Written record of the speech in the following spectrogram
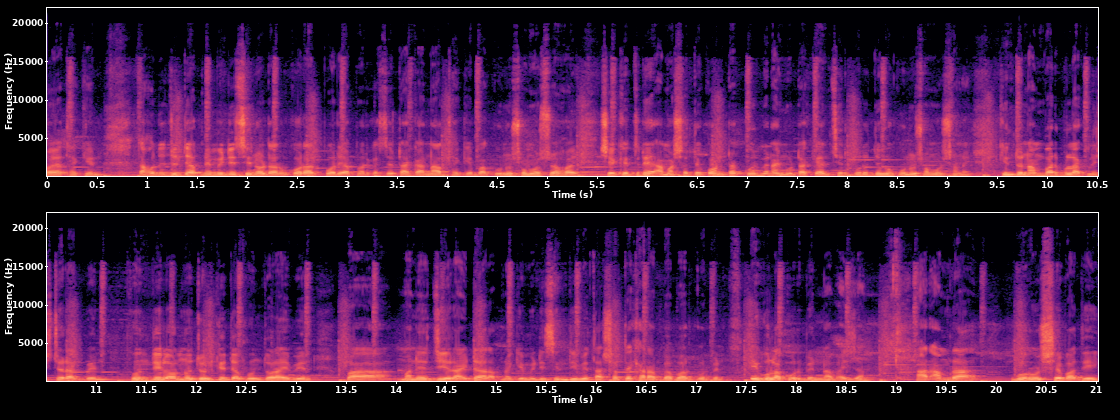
হয়ে থাকেন, তাহলে যদি আপনি মেডিসিন অর্ডার করার পরে আপনার কাছে টাকা না থাকে বা কোনো সমস্যা হয়, সেক্ষেত্রে আমার সাথে কন্ট্যাক্ট করবেন, আমি ওটা ক্যান্সেল করে দেবো, কোনো সমস্যা নেই। কিন্তু নাম্বার ব্ল্যাক লিস্টে রাখবেন ফোন দিলে অন্য জনকে দিয়ে ফোন ধরাইবেন বা মানে যে রাইডার আপনাকে মেডিসিন দিবে, তার সাথে খারাপ ব্যবহার করবেন, এগুলা করবেন না ভাইজান। আর আমরা গরুর সেবা দেই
